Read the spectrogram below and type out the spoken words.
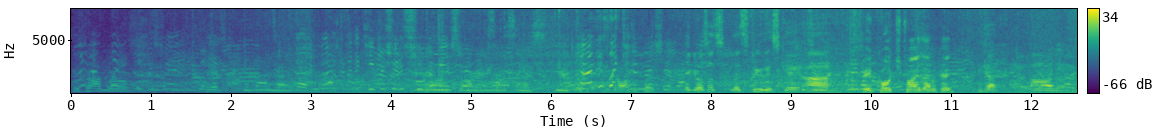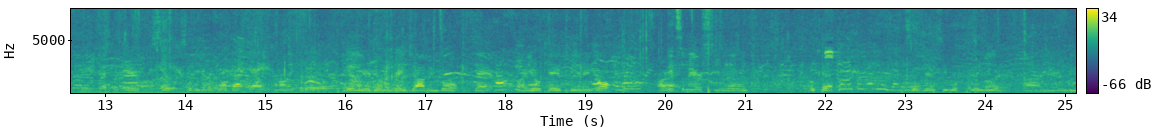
Good job, girls. The keeper should have cheated me. Sorry, this thing is huge. Can I just like turn my shirt? Hey girls, let's let's do this, okay? Um, Okay, coach, try that, okay? you got. Um, so, so we're gonna go back out kind of like yeah, you're doing a great job in goal, okay? Are you okay with being in goal? All right. Need some air, Steven. That one. Okay. So Jesse will fill you in. Uh, you're gonna be.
